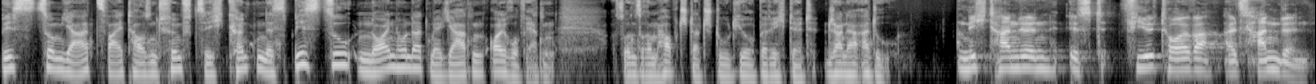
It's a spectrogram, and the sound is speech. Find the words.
bis zum Jahr 2050 könnten es bis zu 900 Milliarden Euro werden. Aus unserem Hauptstadtstudio berichtet Jana Adu. Nichthandeln ist viel teurer als Handeln.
